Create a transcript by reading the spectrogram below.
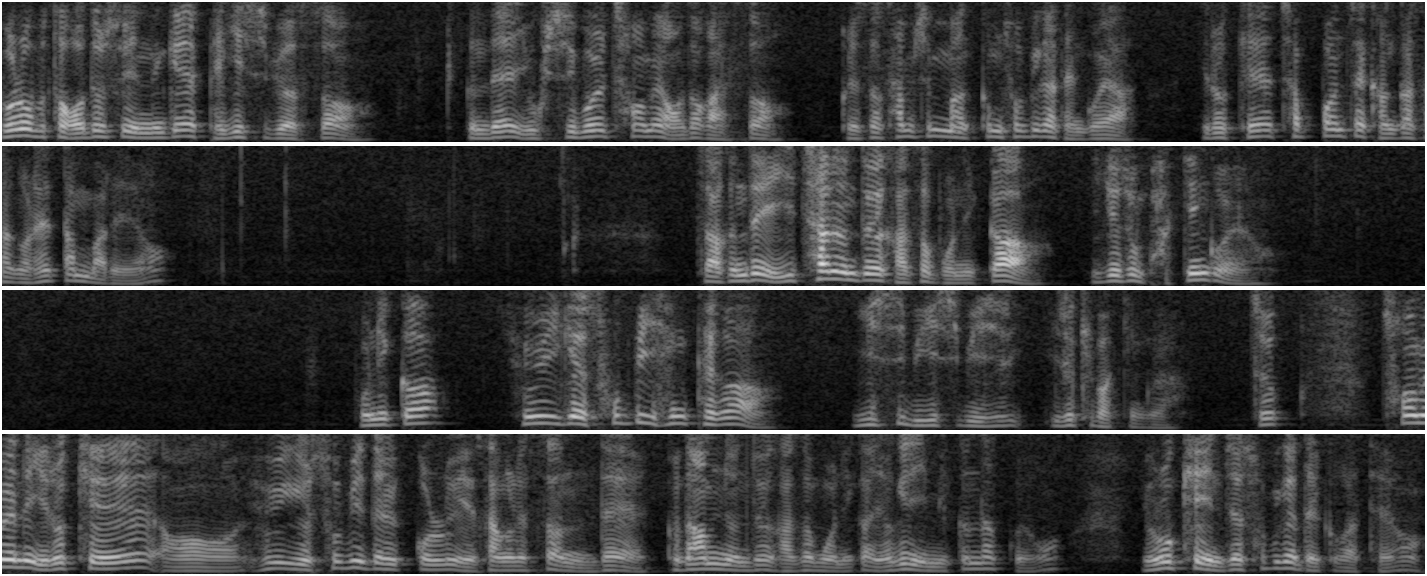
그걸로부터 얻을 수 있는 게 120이었어. 근데 60을 처음에 얻어갔어. 그래서 30만큼 소비가 된 거야. 이렇게 첫 번째 감가상각을 했단 말이에요. 자, 근데 2차 년도에 가서 보니까 이게 좀 바뀐 거예요. 보니까 효익의 소비 행태가 20, 20, 20 이렇게 바뀐 거야. 즉 처음에는 이렇게 어, 효익이 소비될 걸로 예상을 했었는데 그 다음 연도에 가서 보니까 여기는 이미 끝났고요. 이렇게 이제 소비가 될 것 같아요.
